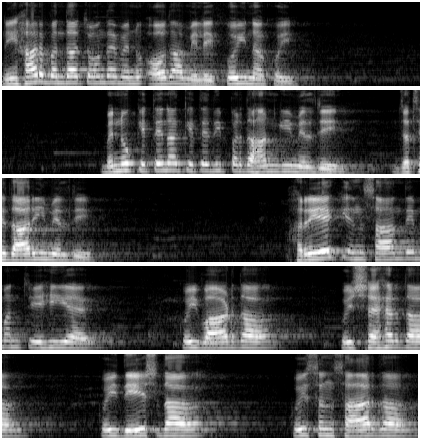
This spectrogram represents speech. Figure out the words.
ਨਹੀਂ, ਹਰ ਬੰਦਾ ਚਾਹੁੰਦਾ ਮੈਨੂੰ ਅਹੁਦਾ ਮਿਲੇ, ਕੋਈ ਨਾ ਕੋਈ। ਮੈਨੂੰ ਕਿਤੇ ਨਾ ਕਿਤੇ ਦੀ ਪ੍ਰਧਾਨਗੀ ਮਿਲ ਜੇ, ਜਥੇਦਾਰੀ ਮਿਲ ਜੇ। ਹਰੇਕ ਇਨਸਾਨ ਦੇ ਮਨ 'ਚ ਇਹੀ ਹੈ, ਕੋਈ ਵਾਰਡ ਦਾ ਕੋਈ ਸ਼ਹਿਰ ਦਾ, ਕੋਈ ਦੇਸ਼ ਦਾ, ਕੋਈ ਸੰਸਾਰ ਦਾ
